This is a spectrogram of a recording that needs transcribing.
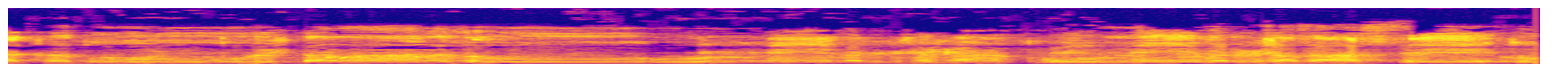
சக்ரதூ ஹிருஷ்டமானசௌ பூர்ணே வருஷசஹஸ்ரே தூ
